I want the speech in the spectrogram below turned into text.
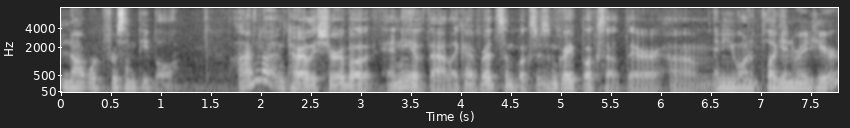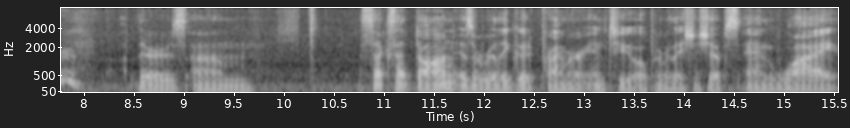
not work for some people? I'm not entirely sure about any of that. Like I've read some books. There's some great books out there. Um, Any you want to plug in right here? there's um, Sex at Dawn is a really good primer into open relationships and why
